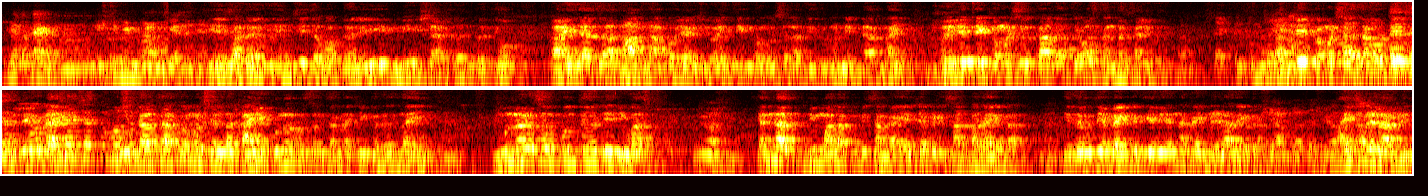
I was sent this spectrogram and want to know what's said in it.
तुम्ही आता काय करणार? एस्टिमेट हे झालं यांची जबाबदारी मी शासन करतो कायद्याचा धाक दाखवल्याशिवाय ते कमर्शियल अतिक्रमण निघणार नाही. पहिले ते कमर्शियल काढा तेव्हाच खंडक खाली होईल. कमर्शियलचा कुठे उल्लेख नाही कोर्टाचा कमर्शियलला काही पुनर्वसन करण्याची गरज नाही. पुनर्वसन कोणतं? जे निवास त्यांना मी मला तुम्ही सांगा यांच्याकडे सातबारा आहे का? ते जर उद्या बँकेत गेले यांना काही मिळणार आहे का? काहीच मिळणार नाही.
